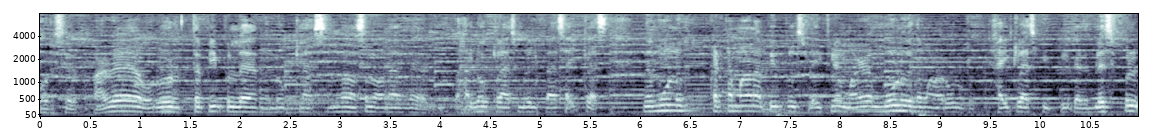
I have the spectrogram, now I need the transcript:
ஒரு சில மழை ஒரு ஒருத்த பீப்புளில் அந்த லோ கிளாஸ் சொல்லுவாங்க. அந்த low class middle class high class இந்த மூணு கட்டமான பீப்புள்ஸ் லைஃப்லேயும் மழை மூணு விதமான ரோல் இருக்குது ஹை கிளாஸ் பீப்புளுக்கு அது பிளஸ்ஃபுல்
